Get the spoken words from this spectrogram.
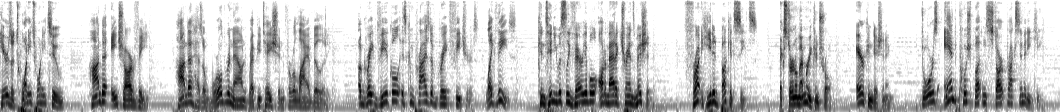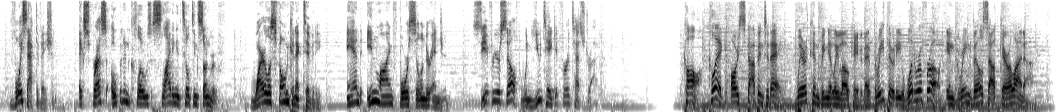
Here's a 2022 Honda HR-V. Honda has a world-renowned reputation for reliability. A great vehicle is comprised of great features, like these. Continuously variable automatic transmission, front heated bucket seats, external memory control, air conditioning, doors and push-button start proximity key, voice activation, express open and close sliding and tilting sunroof, wireless phone connectivity, and inline four-cylinder engine. See it for yourself when you take it for a test drive. Call, click, or stop in today. We're conveniently located at 330 Woodruff Road in Greenville, South Carolina.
